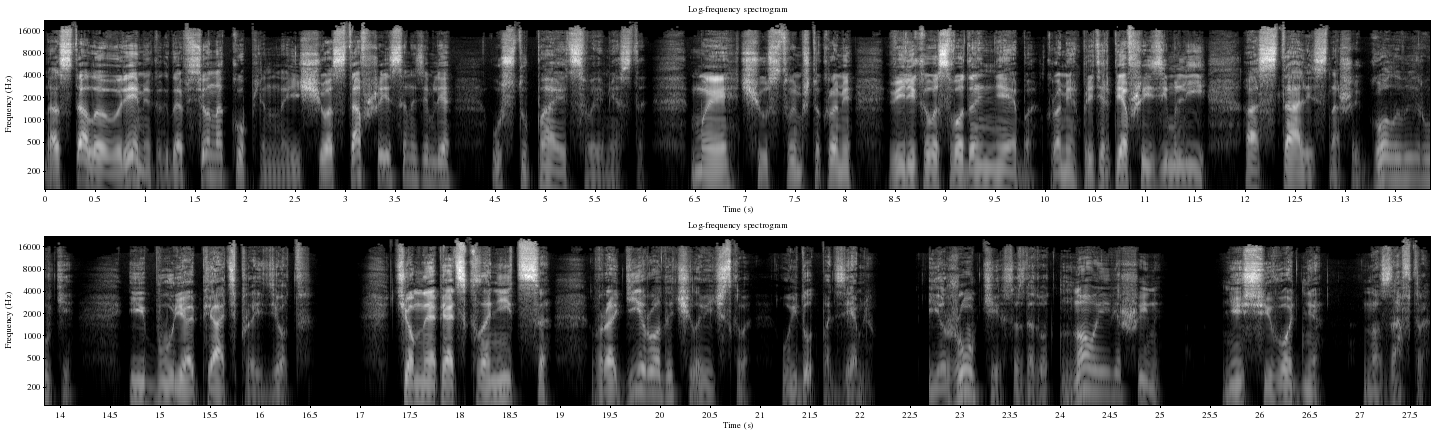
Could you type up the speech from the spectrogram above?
Настало время, когда все накопленное, еще оставшееся на земле, уступает свое место. Мы чувствуем, что кроме великого свода неба, кроме претерпевшей земли, остались наши головы и руки, и буря опять пройдет. Темный опять склонится, враги рода человеческого уйдут под землю, и руки создадут новые вершины. Не сегодня, но завтра.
